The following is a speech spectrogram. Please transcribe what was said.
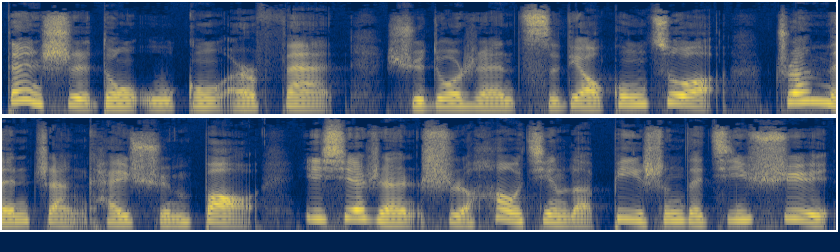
但是都无功而返。许多人辞掉工作，专门展开寻宝。一些人是耗尽了毕生的积蓄。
